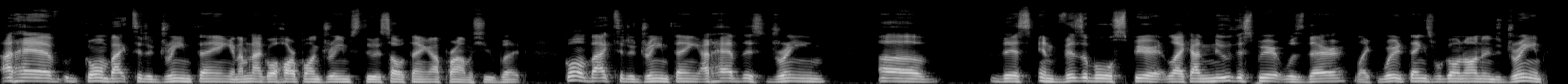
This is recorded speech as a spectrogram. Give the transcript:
I'd have going back to the dream thing, and I'm not gonna harp on dreams through this whole thing, I promise you. But going back to the dream thing, I'd have this dream of this invisible spirit. Like I knew the spirit was there, like weird things were going on in the dream,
